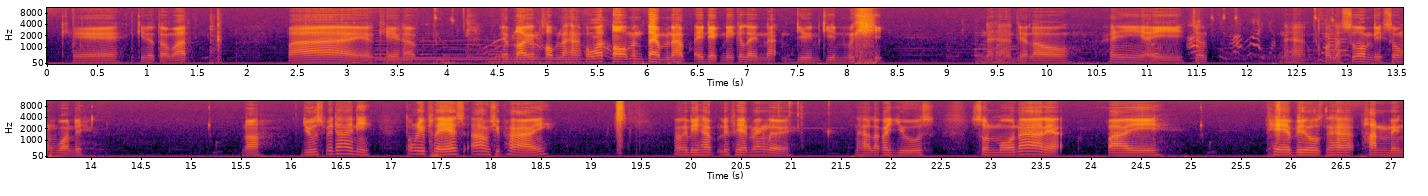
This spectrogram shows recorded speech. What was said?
โอเค กินอัตโนมัติ ไป โอเคครับ เรียบร้อยกันครบแล้วฮะเพราะว่าโต๊ะมันเต็มนะครับไอเด็กนี้ก็เลยนะยืนกินเมื่อกี้นะฮะเดี๋ยวเราให้ไอเจ้านะฮะคนละส้วมดิส้วมข้างบนดิเนาะ use ไม่ได้นี่ ต้อง replace อ้าวชิบหายเอาดีครับ replace แม่งเลยนะฮะแล้วก็ use ส่วนโมนาเนี่ย ไป pay bills นะฮะพันหนึ่ง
